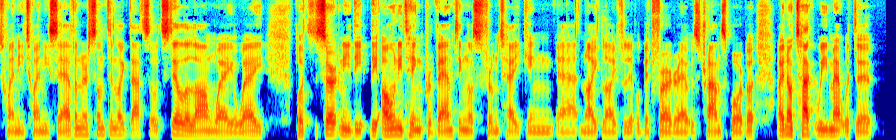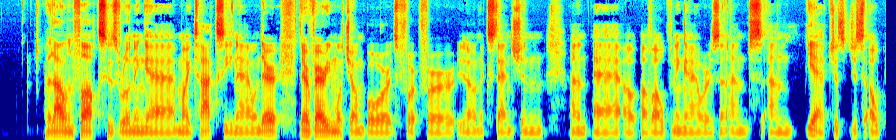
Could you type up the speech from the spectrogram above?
twenty twenty seven or something like that. So it's still a long way away. But certainly the the only thing preventing us from taking uh, nightlife a little bit further out is transport. But I know ta- we met with the Alan Fox, who's running uh, my taxi now, and they're they're very much on board for, for you know an extension and uh, of, opening hours and and, and yeah, just just op-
